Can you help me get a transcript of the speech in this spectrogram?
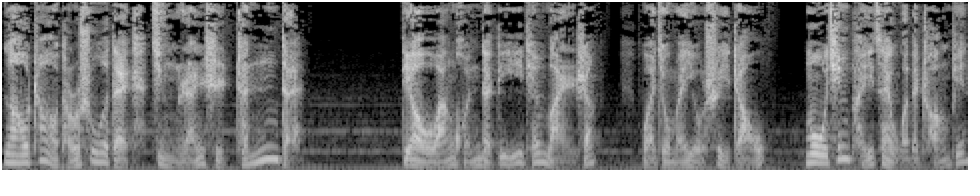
老赵头说的竟然是真的。吊完魂的第一天晚上，我就没有睡着，母亲陪在我的床边。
